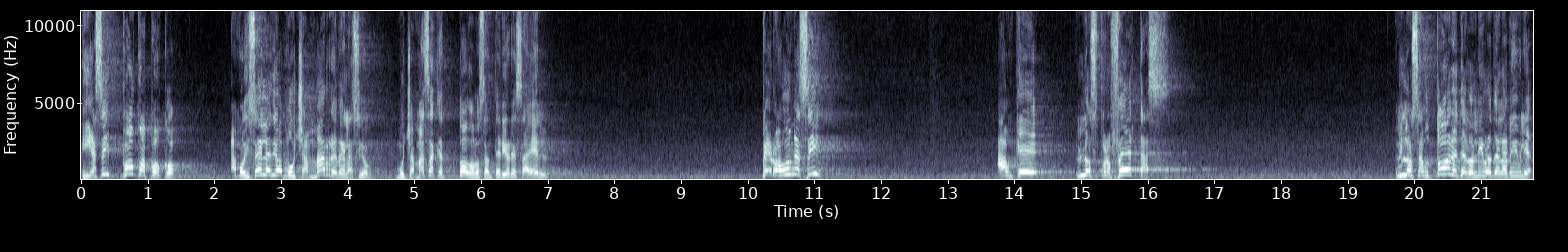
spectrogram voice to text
Y así poco a poco a Moisés le dio mucha más revelación, mucha más que todos los anteriores a él. Pero aún así, aunque los profetas, los autores de los libros de la Biblia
